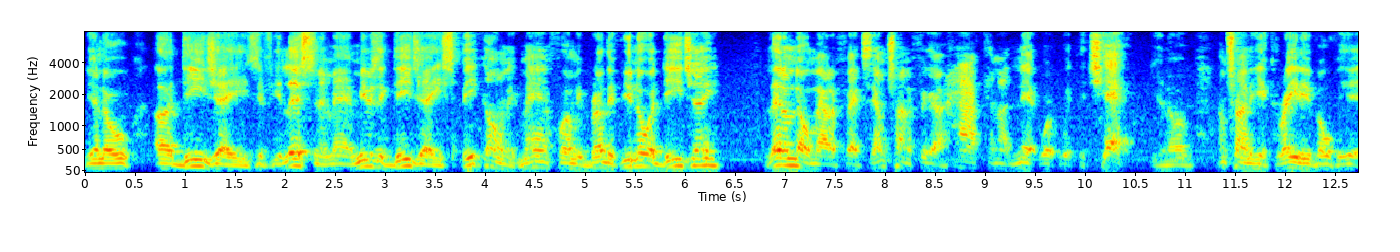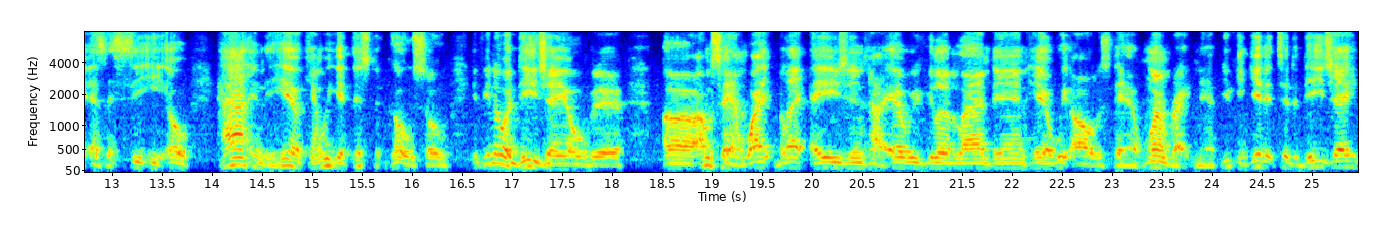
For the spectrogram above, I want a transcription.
You know, uh, DJs, if you're listening, man, music DJs, speak on it, man, for me, brother. If you know a DJ, let them know. Matter of fact, see, I'm trying to figure out how can I network with the chat. You know, I'm trying to get creative over here as a CEO. How in the hell can we get this to go? So if you know a DJ over there, uh, I'm saying white, black, Asians, however you love the line, then hell, we all is damn one right now. If you can get it to the DJ,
